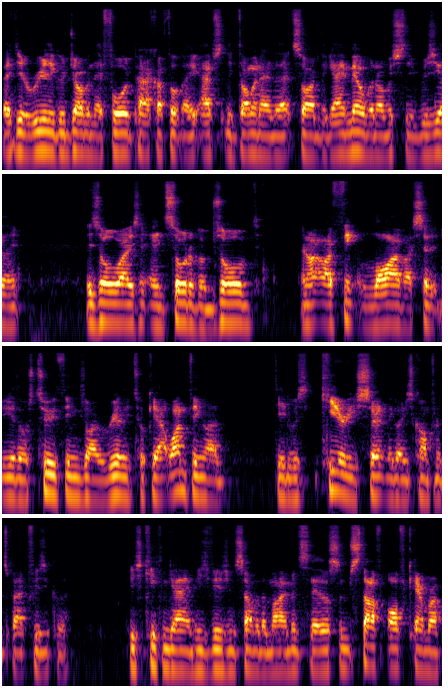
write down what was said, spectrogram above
they did a really good job in their forward pack. I thought they absolutely dominated that side of the game. Melbourne, obviously, resilient as always and sort of absorbed. And I, I think live, I said it to you, there was two things I really took out. One thing I did was Keary certainly got his confidence back physically. His kicking game, his vision, some of the moments. There There was some stuff off camera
